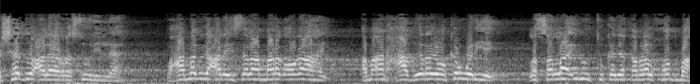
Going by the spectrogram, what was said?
ashhadu calaa rasuuli illah waxaa nabiga calayh salaam marag oga ahay ama aan xaadiray oon ka wariyey la sallaa inuu tukaday qabla alkhudba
